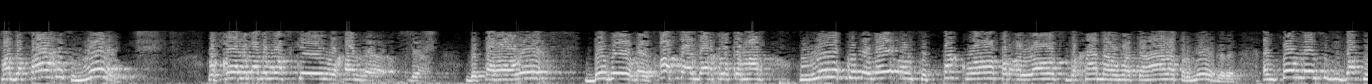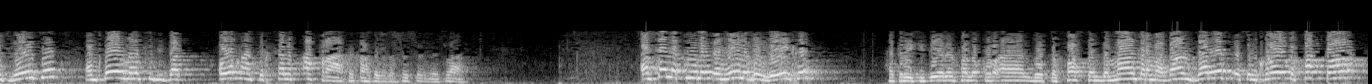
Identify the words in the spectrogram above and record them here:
Maar de vraag is hoe? We komen naar de moskee, we gaan de, de, de bidden, wij vasten en dergelijke, maar hoe kunnen wij onze takwa voor Allah subhanahu wa ta'ala vermeerderen? En veel mensen die dat niet weten, en veel mensen die dat ook aan zichzelf afvragen, gaat ik dat in de islam. Er zijn natuurlijk een heleboel wegen het reciteren van de Koran, door te vasten. De maand Ramadan zelf is een grote factor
